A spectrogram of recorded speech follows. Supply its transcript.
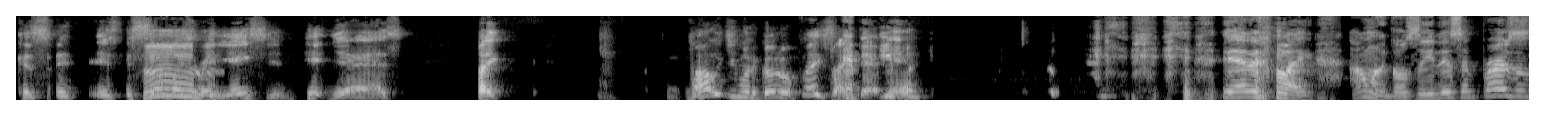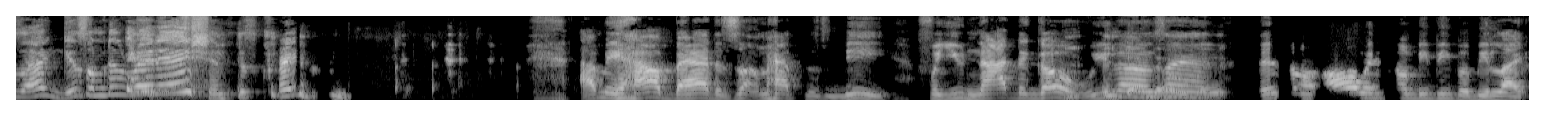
because it, it's, it's so much Hmm. radiation hitting your ass. Like, why would you want to go to a place like that, man? yeah, they're like, I want to go see this in person so I can get some of this radiation. It's crazy. I mean, how bad does something have to be for you not to go? You know what I'm know, saying? man. There's gonna, always gonna be people be like,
